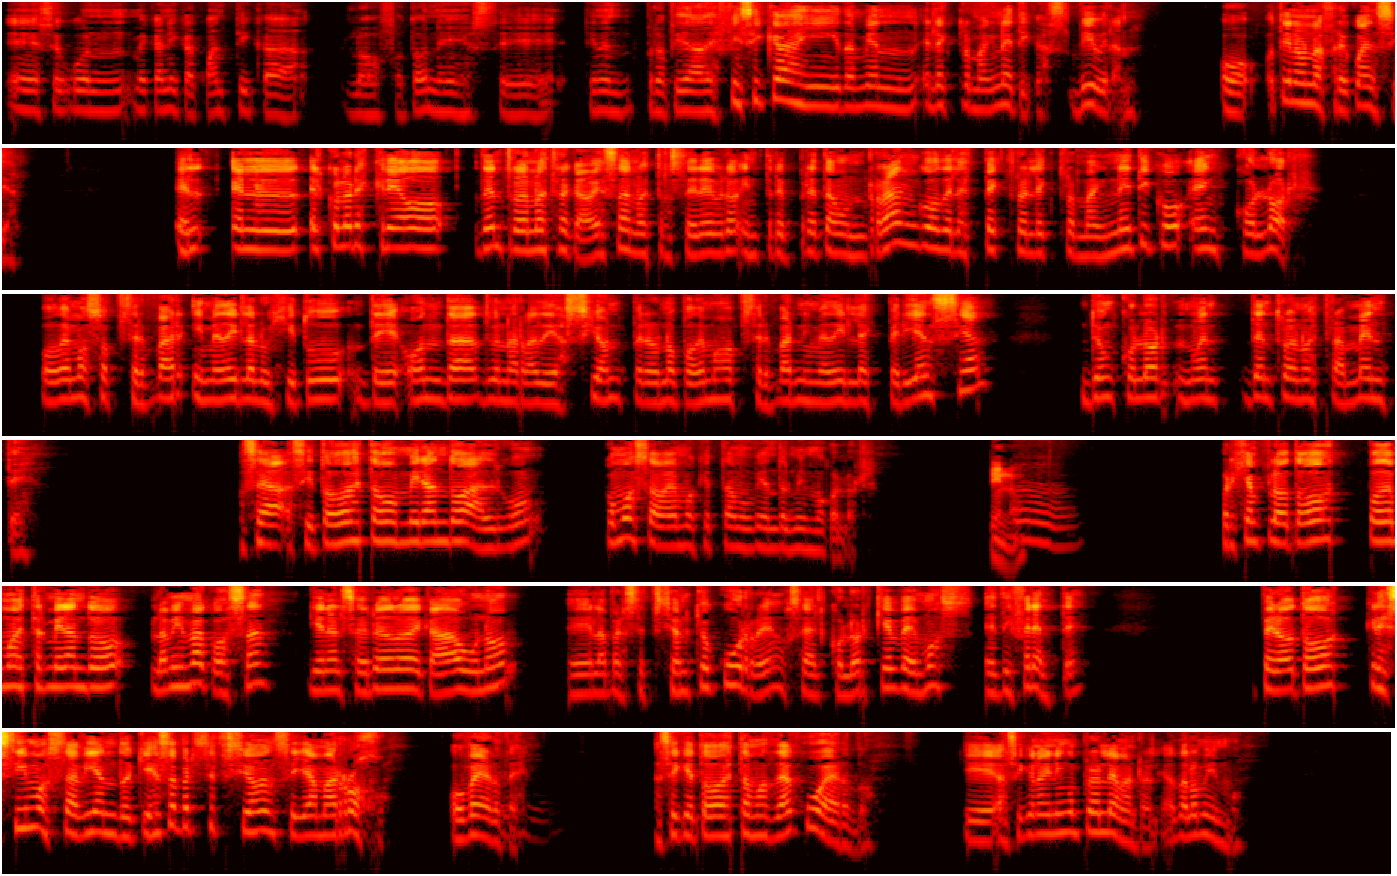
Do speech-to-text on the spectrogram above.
eh, según mecánica cuántica, los fotones eh, tienen propiedades físicas y también electromagnéticas, vibran o, tienen una frecuencia. El, color es creado dentro de nuestra cabeza, nuestro cerebro interpreta un rango del espectro electromagnético en color. Podemos observar y medir la longitud de onda de una radiación, pero no podemos observar ni medir la experiencia de un color dentro de nuestra mente. O sea, si todos estamos mirando algo, ¿cómo sabemos que estamos viendo el mismo color? Sí, ¿no? Mm. Por ejemplo, todos podemos estar mirando la misma cosa y en el cerebro de cada uno eh, la percepción que ocurre, o sea, el color que vemos es diferente. Pero todos crecimos sabiendo que esa percepción se llama rojo o verde. Así que todos estamos de acuerdo. Que, así que no hay ningún problema en realidad, da lo mismo.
